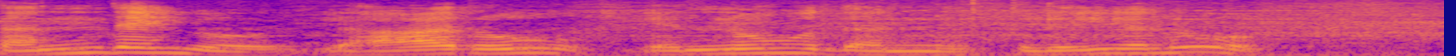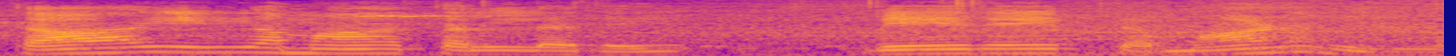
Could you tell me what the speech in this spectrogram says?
ತಂದೆಯು ಯಾರು ಎನ್ನುವುದನ್ನು ತಿಳಿಯಲು ತಾಯಿಯ ಮಾತಲ್ಲದೆ ಬೇರೆ ಪ್ರಮಾಣವಿಲ್ಲ.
